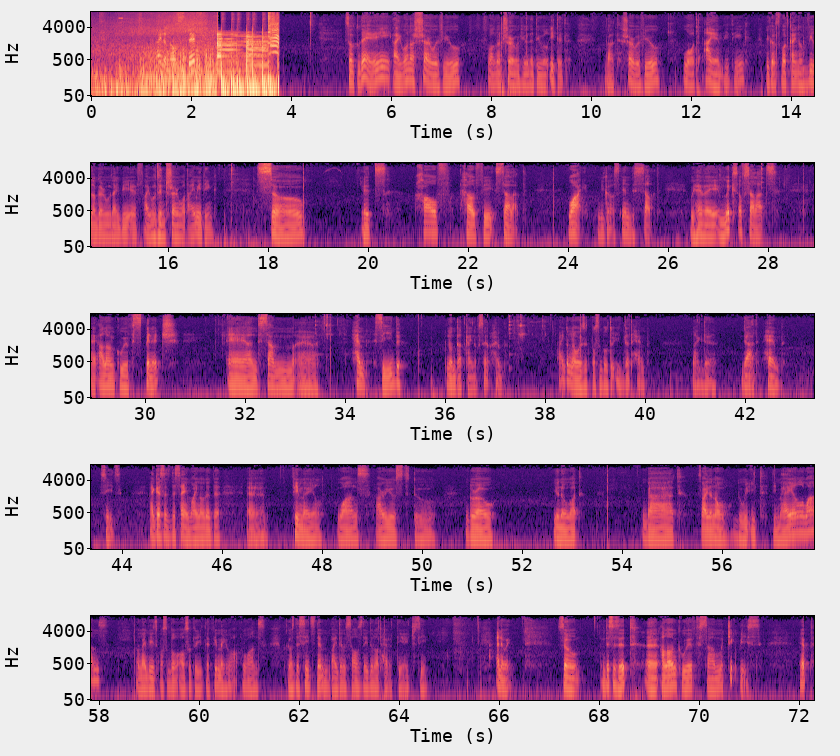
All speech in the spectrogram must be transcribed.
I don't know stiff. So today I wanna share with you well not share with you that you will eat it but share with you what I am eating because what kind of vlogger would I be if I wouldn't share what I'm eating? So it's half healthy salad. Why? Because in this salad we have a mix of salads uh, along with spinach and some uh, hemp seed. Not that kind of hemp I don't know is it possible to eat that hemp like the that hemp seeds. I guess it's the same. I know that the uh, female ones are used to grow you know what but so I don't know do we eat the male ones or maybe it's possible also to eat the female ones because the seeds them by themselves they do not have a THC anyway so this is it uh, along with some chickpeas. Yep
